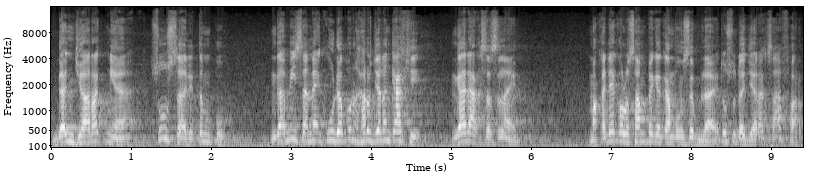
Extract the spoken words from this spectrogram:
dan jaraknya susah ditempuh. Nggak bisa naik kuda pun harus jalan kaki. Nggak ada akses lain. Maka dia kalau sampai ke kampung sebelah itu sudah jarak safar.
